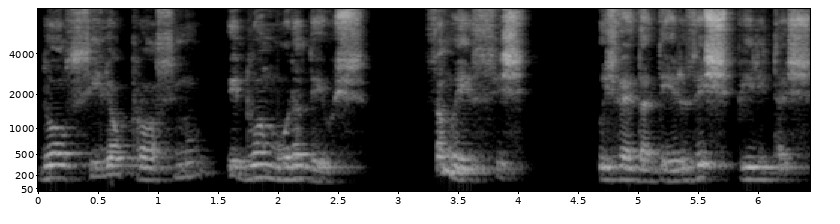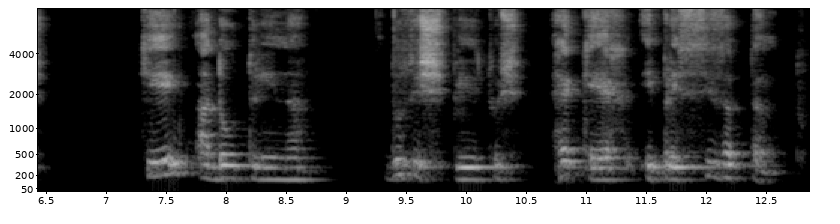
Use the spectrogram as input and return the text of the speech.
do auxílio ao próximo e do amor a Deus. São esses os verdadeiros espíritas que a doutrina dos espíritos requer e precisa tanto.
